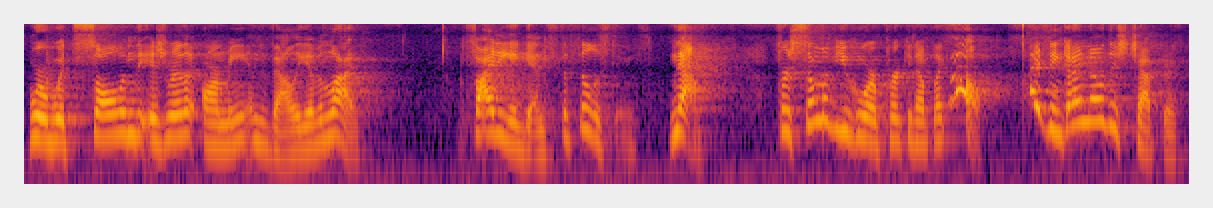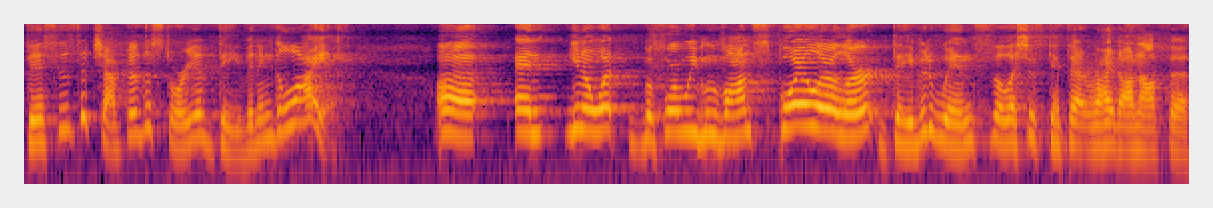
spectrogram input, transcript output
were with Saul and the Israelite army in the valley of Elah, fighting against the Philistines. Now, for some of you who are perking up, like, oh, I think I know this chapter. This is the chapter of the story of David and Goliath. Uh, and you know what? Before we move on, spoiler alert, David wins. So let's just get that right on off the,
